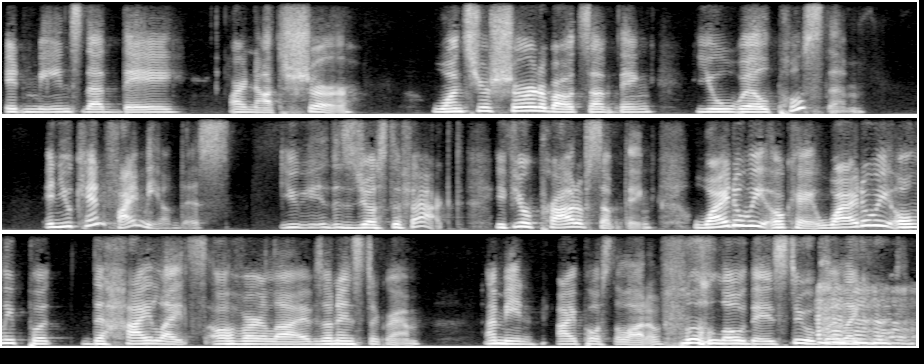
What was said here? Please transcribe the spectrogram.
It means that they are not sure. Once you're sure about something, you will post them. And you can't find me on this. You it's just a fact. If you're proud of something, why do we okay, why do we only put the highlights of our lives on Instagram? I mean, I post a lot of low days too, but like most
